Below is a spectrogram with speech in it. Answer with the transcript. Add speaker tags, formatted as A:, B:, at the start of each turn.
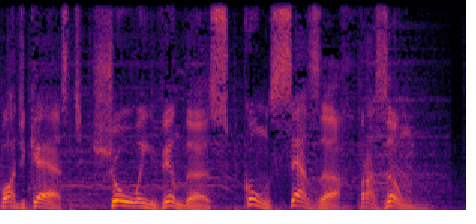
A: Podcast Show em Vendas com César Frazão.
